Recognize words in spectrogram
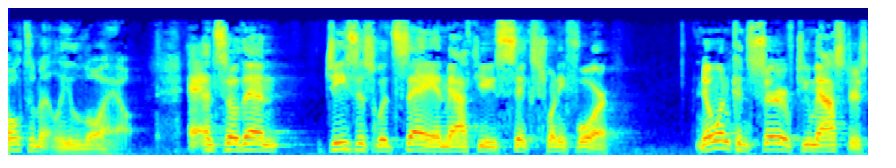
ultimately loyal. And so then Jesus would say in Matthew 6 24, no one can serve two masters.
